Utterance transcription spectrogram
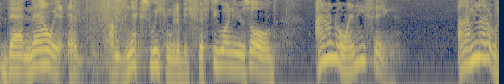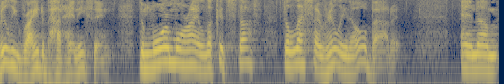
that now, it, it, next week, I'm going to be 51 years old I don't know anything. I'm not really right about anything. The more and more I look at stuff, the less I really know about it. And um,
